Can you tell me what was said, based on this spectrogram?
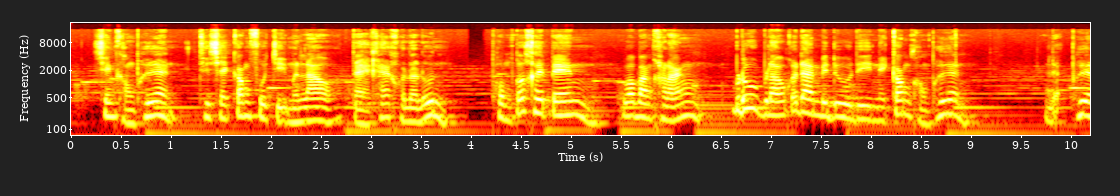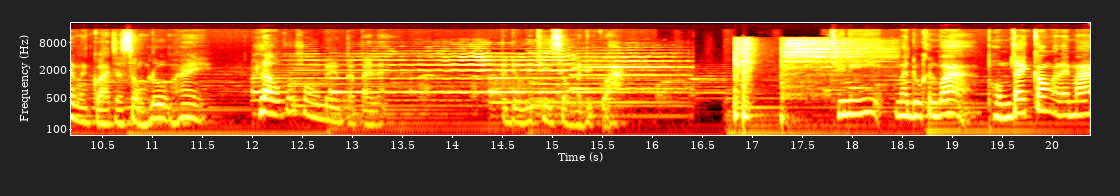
ๆ เช่นของเพื่อนที่ใช้กล้องฟูจิเหมือนเรา แต่แค่คนละรุ่น ผมก็เคยเป็นว่าบางครั้ง รูปเราก็ดันไปดูดีในกล้องของเพื่อน และเพื่อนมันกว่าจะส่งรูปให้ เราก็คงลืมกันไปแหละไปดูวิธีส่งกันดีกว่า ทีนี้มาดูกันว่า ผมได้กล้องอะไรมา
